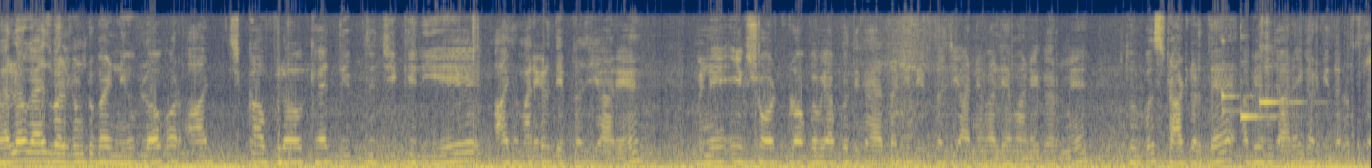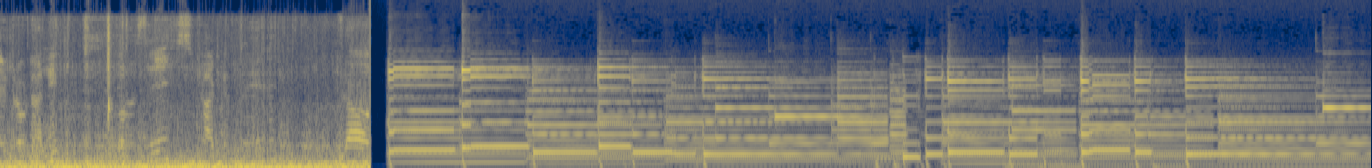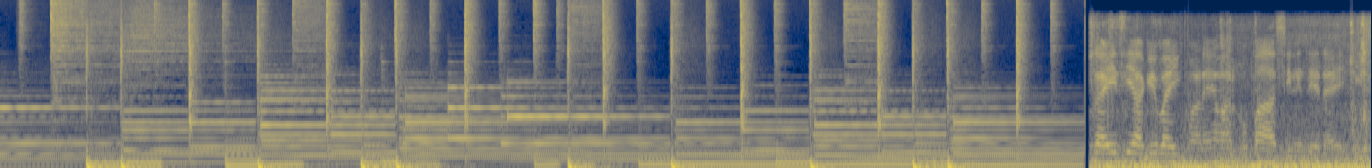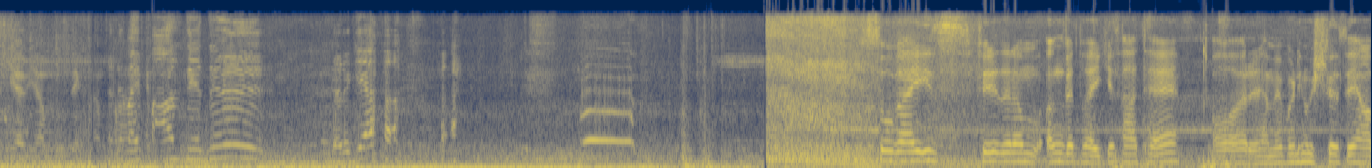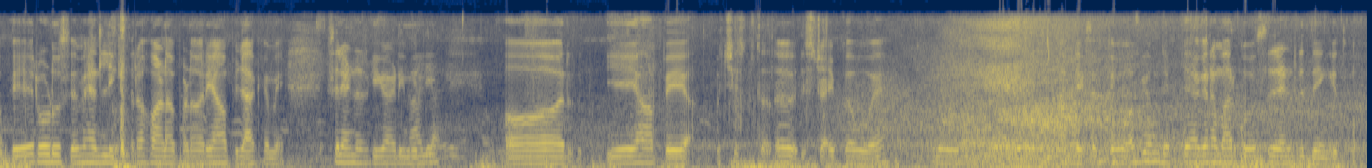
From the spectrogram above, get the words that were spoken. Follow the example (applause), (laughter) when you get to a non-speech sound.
Hello guys welcome to my new blog और आज का ब्लॉग है दीप्त जी के लिए। आज हमारे घर देवता जी आ रहे हैं। मैंने एक शॉर्ट ब्लॉग में भी आपको दिखाया था कि देवता जी आने वाले हैं हमारे घर में। तो बस स्टार्ट करते हैं। अभी हम जा रहे हैं घर की तरफ़। सो गाइस फिर इधर हम अंगद भाई के साथ है और हमें बड़ी मुश्किल से यहाँ पे रोडू से मेहंदली की तरफ़ आना पड़ा और यहाँ पे जाके हमें सिलेंडर की गाड़ी मिली। और ये यहाँ पे कुछ इस इस टाइप का वो है। आप देख सकते हो। अभी हम देखते हैं, अगर हमारे को सिलेंडर देंगे तो।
